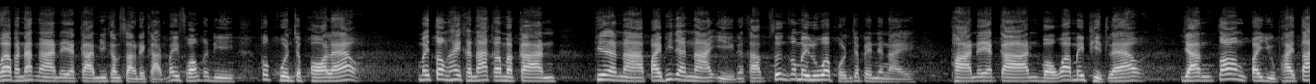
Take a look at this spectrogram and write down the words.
ว่าพนักงานอายการมีคำสั่งเด็ดขาดไม่ฟ้องคดี ก็ควรจะพอแล้ว ไม่ต้องให้คณะกรรมการพิจารณาไปพิจารณาอีกนะครับ ซึ่งก็ไม่รู้ว่าผลจะเป็นยังไง ผ่านอายการบอกว่าไม่ผิดแล้ว ยังต้องไปอยู่ภายใต้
